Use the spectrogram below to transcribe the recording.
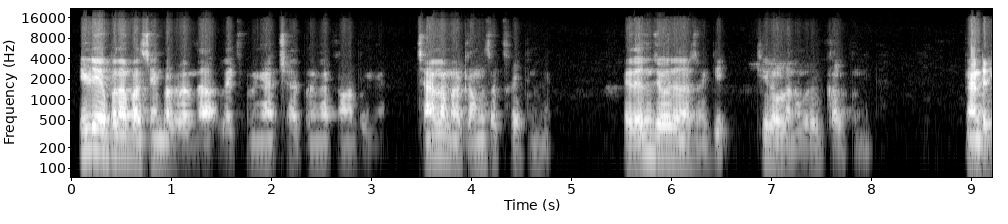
வீடியோ இப்பதான் ஃபஸ்ட் டைம் பார்க்குறதா லைக் பண்ணுங்கள் ஷேர் பண்ணுங்கள் கமெண்ட் பண்ணுங்கள் சேனலை மறக்காமல் சப்ஸ்கிரைப் பண்ணுங்கள் ஏதாவது ஜோதிட கீழே உள்ள நம்பருக்கு கால் பண்ணுங்கள் நன்றி.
